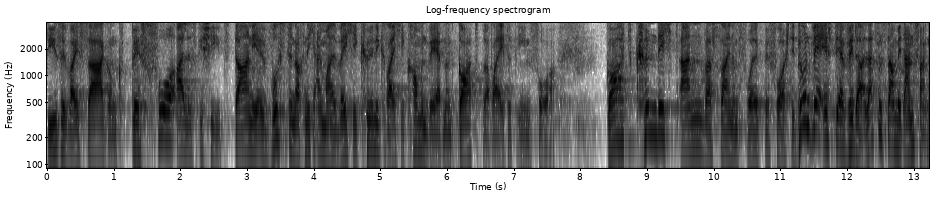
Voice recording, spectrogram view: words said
diese Weissagung, bevor alles geschieht. Daniel wusste noch nicht einmal, welche Königreiche kommen werden und Gott bereitet ihn vor. Gott kündigt an, was seinem Volk bevorsteht. Nun, wer ist der Widder? Lass uns damit anfangen.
